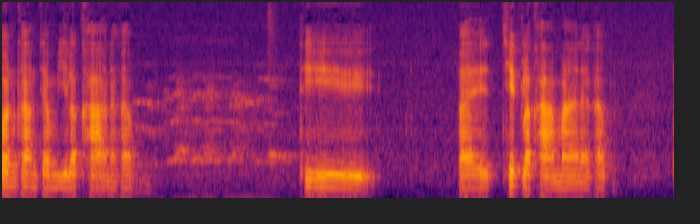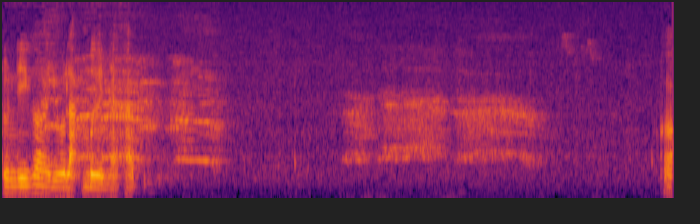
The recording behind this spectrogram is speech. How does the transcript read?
ค่อนข้างจะมีราคานะครับ ที่ไปเช็คราคามานะครับ รุ่นนี้ก็อยู่หลักหมื่นนะครับก็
